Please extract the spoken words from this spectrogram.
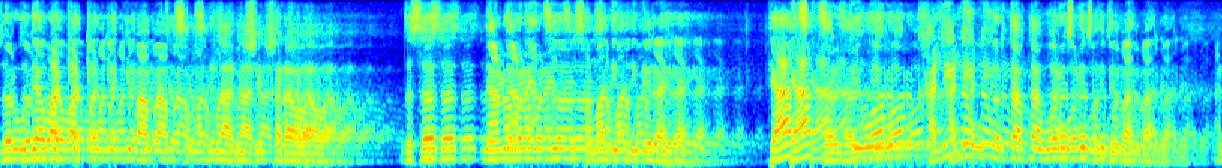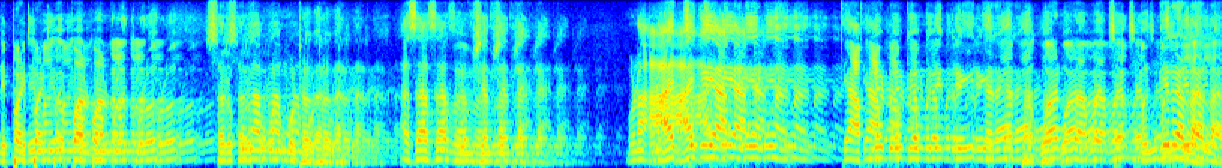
जर उद्या वाटलं तुम्हाला की बाबाच्या समाधीला अभिषेक करावा. जसं ज्ञानोबरायांचं समाधी मंदिर आहे. त्याच धर्तीवर खाली न उतरता आपल्या वरच ते मंदिर बांधणार आहे. आणि पाठीमागे पांडुरंगाला थोडं सरकून आपण मोठं घर करणार असा असा भविष्यातला प्लॅन म्हणून आज जे काही आकडे आहेत ना, ते आपल्या डोक्यामध्ये काही करा भगवान बाबाच्या मंदिराला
